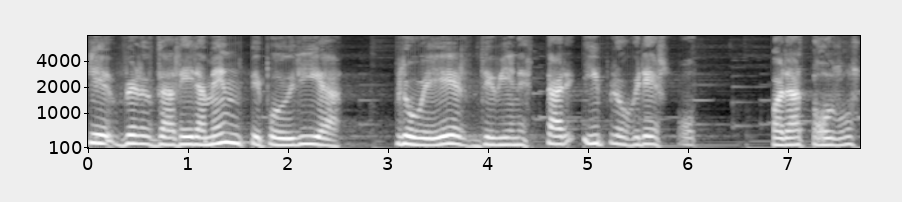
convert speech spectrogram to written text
que verdaderamente podría proveer de bienestar y progreso para todos?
